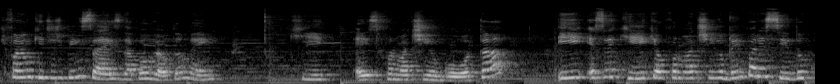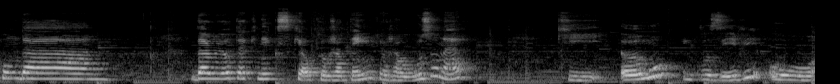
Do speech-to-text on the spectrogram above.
que foi um kit de pincéis da Panvel também, que é esse formatinho gota, e esse aqui que é o formatinho bem parecido com da da Real Techniques, que é o que eu já tenho, que eu já uso, né? Que amo, inclusive, o,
